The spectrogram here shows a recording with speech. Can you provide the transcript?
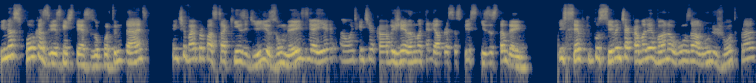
E nas poucas vezes que a gente tem essas oportunidades, a gente vai para passar 15 dias, um mês, e aí é onde a gente acaba gerando material para essas pesquisas também. E sempre que possível, a gente acaba levando alguns alunos junto para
